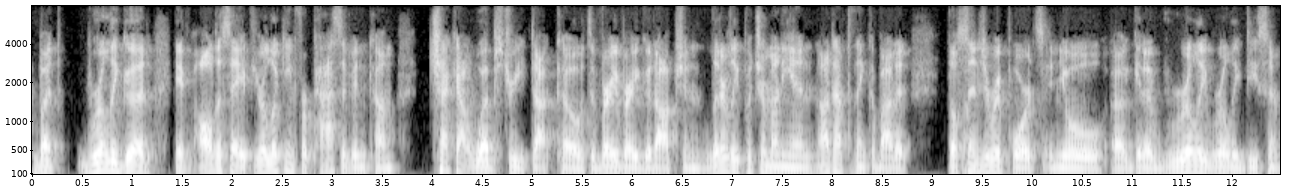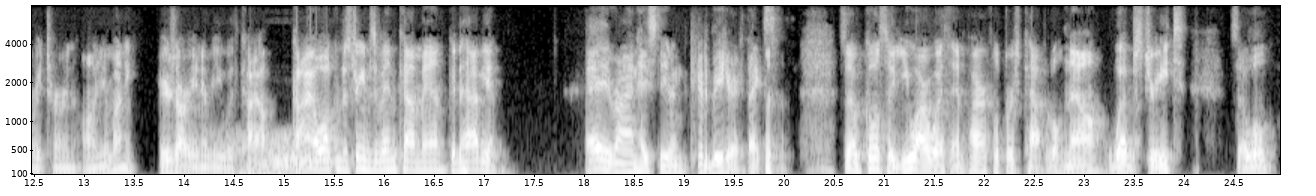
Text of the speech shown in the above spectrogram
but really good. If all to say, if you're looking for passive income, check out webstreet.co. It's a very, very good option. Literally put your money in, not have to think about it. They'll send you reports and you'll uh, get a really, really decent return on your money. Here's our interview with Kyle. Kyle, welcome to Streams of Income, man. Good to have you. Hey, Ryan. Hey, Stephen. Good to be here. Thanks. so cool. So you are with Empire Flippers Capital, now Web Street. So we'll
